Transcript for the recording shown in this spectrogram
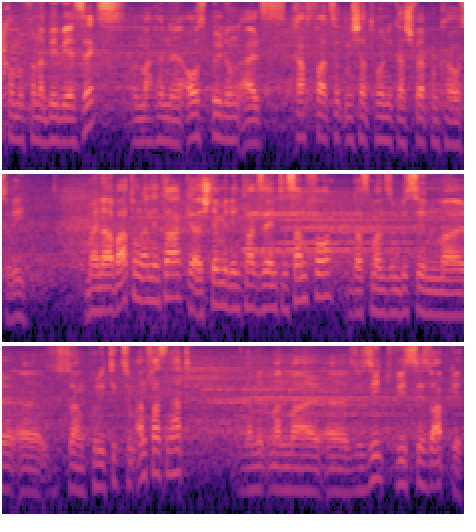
Ich komme von der BBS 6 und mache eine Ausbildung als Kraftfahrzeugmechatroniker Schwerpunkt Karosserie. Meine Erwartung an den Tag, ja, ich stelle mir den Tag sehr interessant vor, dass man so ein bisschen mal äh, sozusagen Politik zum Anfassen hat, damit man mal äh, so sieht, wie es hier so abgeht.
